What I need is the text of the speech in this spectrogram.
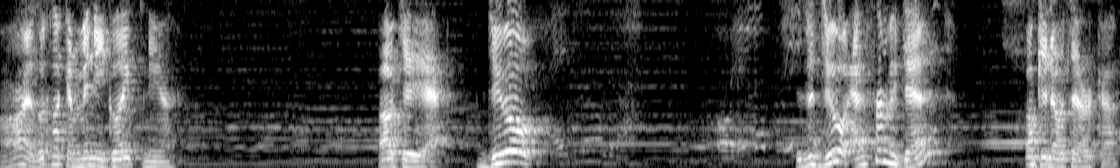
Alright, looks like a mini Gleipnir. Okay, yeah. Duo... Is it Duo Ephraim again? Okay, no, it's Eirika.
